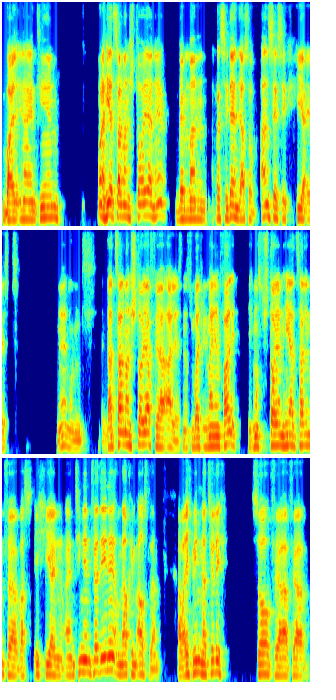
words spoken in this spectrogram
Weil in Argentinien, bueno, hier zahlt man Steuern, ne, wenn man Resident, also ansässig hier ist. Ne, und da zahlt man Steuer für alles. Ne? Zum Beispiel in meinem Fall, ich muss Steuern hier zahlen für was ich hier in Argentinien verdiene und auch im Ausland. Aber ich bin natürlich so für, für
